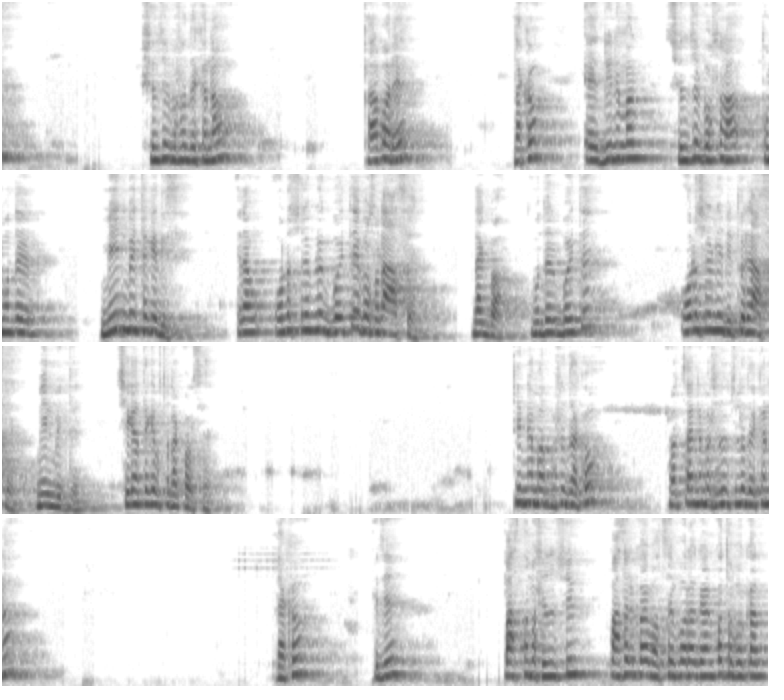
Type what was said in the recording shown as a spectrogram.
সৃজনশীল প্রশ্ন দেখে নাও। তারপরে দেখো, এই দুই নম্বর সৃজনশীল প্রশ্নটা তোমাদের মেইন বই থেকে দিছে। এটা অনুশীলনমূলক বইতে প্রশ্নটা আছে। দেখবা, তোমাদের বইতে অনুশীলনীর ভিতরে আছে মেইন বইতে। সেখান থেকে প্রশ্নটা করছে। তিন নম্বর প্রশ্ন দেখো এবার চার নম্বর সৃজনশীল দেখে নাও। দেখো, এই যে পাঁচ নম্বর সৃজনশীল পাঁচের কয় বলছে পরাগায়ন কত প্রকার?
